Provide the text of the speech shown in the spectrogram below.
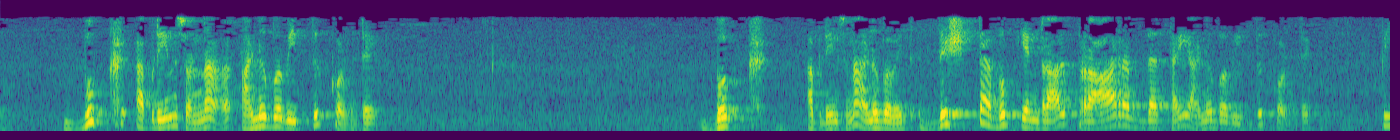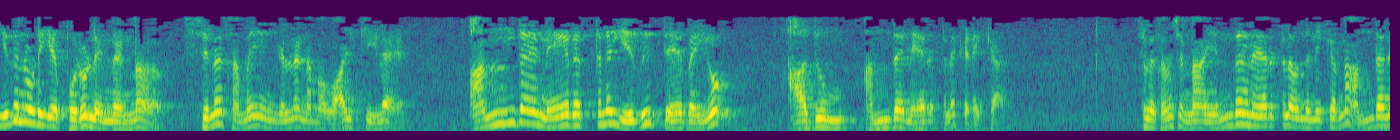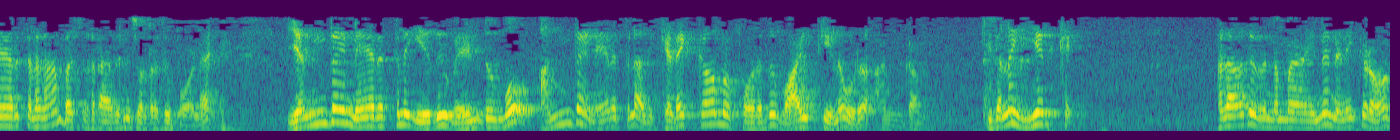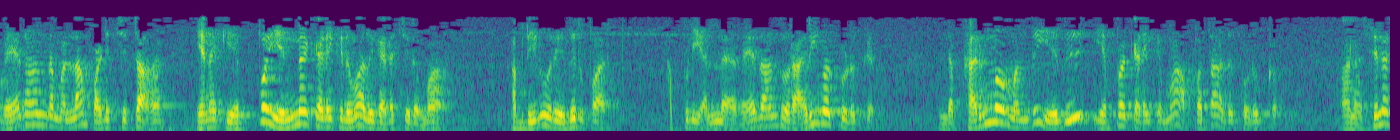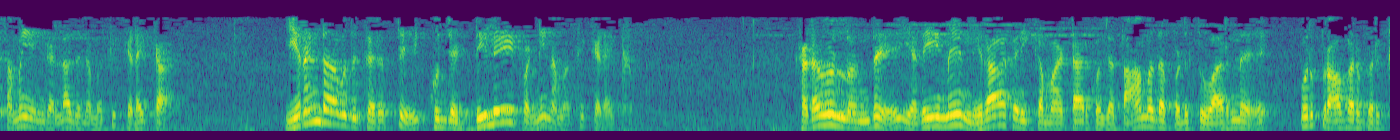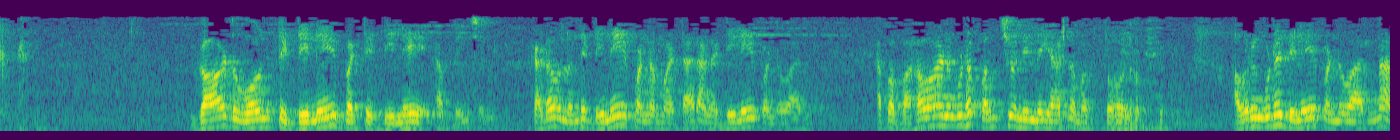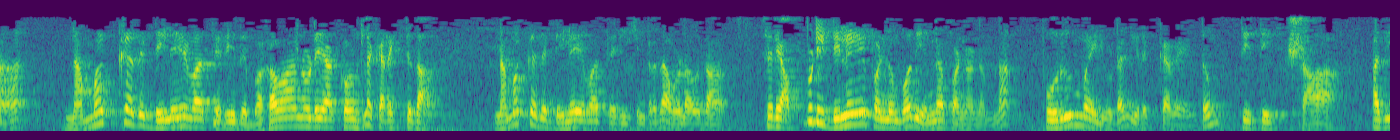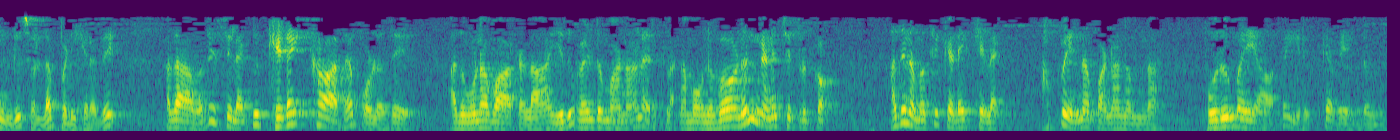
புக் அப்படின்னு சொன்னா அனுபவித்து கொண்டு. புக் அப்படின்னு சொன்னா அனுபவித்து. திஷ்ட புக் என்றால் பிராரப்தத்தை அனுபவித்து கொண்டு. இதனுடைய பொருள் என்னன்னா சில சமயங்கள்ல நம்ம வாழ்க்கையில அந்த நேரத்துல எது தேவையோ அதுவும் அந்த நேரத்துல கிடைக்காது. சில சமயம் நான் எந்த நேரத்துல வந்து நிக்கிறேன்னா அந்த நேரத்துலதான் பஸ் வராதுன்னு சொல்றது போல எந்த நேரத்துல எது வேண்டுமோ அந்த நேரத்துல அது கிடைக்காம போறது வாழ்க்கையில ஒரு அங்கம். இதெல்லாம் இயற்கை. அதாவது நம்ம என்ன நினைக்கிறோம் வேதாந்தம் எல்லாம் படிச்சுட்டா எனக்கு எப்ப என்ன கிடைக்கணுமோ அது கிடைச்சிருமா? அப்படின்னு ஒரு எதிர்பார்ப்பு. அப்படி அல்ல. வேதாந்த ஒரு அறிவை கொடுக்க. இந்த கர்மம் வந்து எது எப்ப கிடைக்குமோ அப்பதான் அது கொடுக்கும். ஆனா சில சமயங்கள்ல அது நமக்கு கிடைக்காது. இரண்டாவது கருத்து கொஞ்சம் டிலே பண்ணி நமக்கு கிடைக்கும். கடவுள் வந்து எதையுமே நிராகரிக்க மாட்டார் கொஞ்சம் தாமதப்படுத்துவார்னு ஒரு ப்ராபர்ப் இருக்கு. God won't delay but delay அப்படின்னு சொல்லி. கடவுள் வந்து டிலே பண்ண மாட்டார் ஆனா டிலே பண்ணுவார். அப்ப பகவானும் கூட பங்க்சுவல் இல்லையான்னு நமக்கு தோணும். அவரும் கூட டிலே பண்ணுவார்னா நமக்கு அது டிலேவா தெரியுது. பகவானுடைய அக்கௌண்ட்ல கரெக்ட் தான். நமக்கு அது டிலேவா தெரிகின்றது அவ்வளவுதான். சரி அப்படி டிலே பண்ணும்போது என்ன பண்ணணும்னா பொறுமையுடன் இருக்க வேண்டும். திதிக்ஷா. அது இங்கு சொல்லப்படுகிறது. அதாவது சிலருக்கு கிடைக்காத பொழுது அது உணவாகலாம் எது வேண்டுமானாலும் இருக்கலாம். நம்ம ஒண்ணு வேணும்னு நினைச்சிட்டு இருக்கோம். அது நமக்கு கிடைக்கல. அப்ப என்ன பண்ணணும்னா பொறுமையாக இருக்க வேண்டும்.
